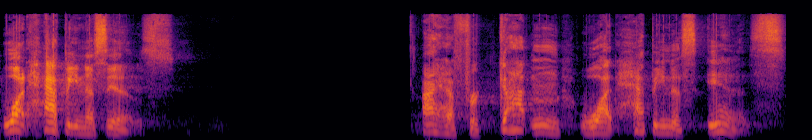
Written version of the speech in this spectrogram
what happiness is. I have forgotten what happiness is.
